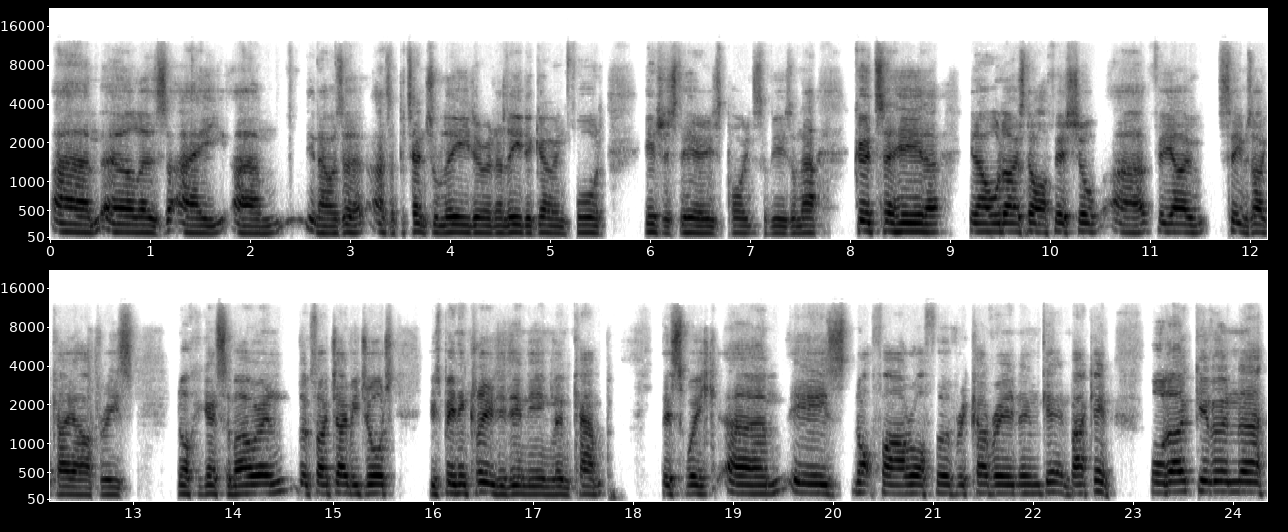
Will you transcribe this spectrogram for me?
um, Earl as a, um, you know, as a as a potential leader and a leader going forward. Interested to hear his points of views on that. Good to hear that, you know, although it's not official, uh, Theo seems okay after his knock against Samoa. And looks like Jamie George, who's been included in the England camp this week, um, is not far off of recovering and getting back in. Although, given uh,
